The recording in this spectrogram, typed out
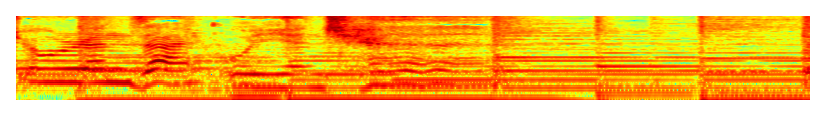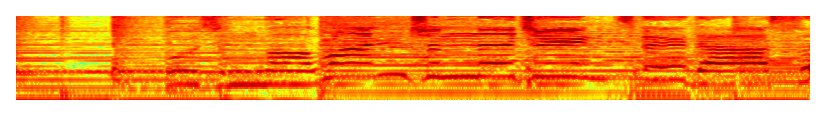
就扔在我眼前。我曾把完整的镜子打碎。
